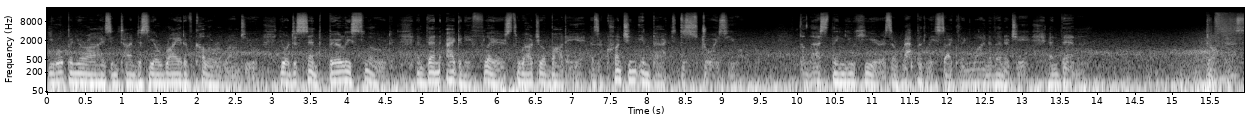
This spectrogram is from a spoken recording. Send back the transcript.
You open your eyes in time to see a riot of color around you, your descent barely slowed, and then agony flares throughout your body as a crunching impact destroys you. The last thing you hear is a rapidly cycling whine of energy, and then darkness.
